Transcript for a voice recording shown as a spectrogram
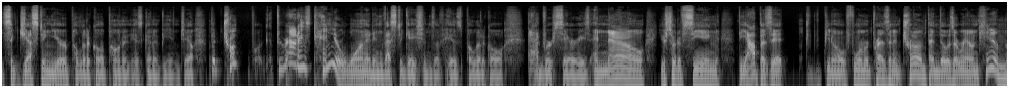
suggesting your political opponent is going to be in jail. But Trump, throughout his tenure, wanted investigations of his political adversaries. And now you're sort of seeing the opposite you know, former President Trump and those around him,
